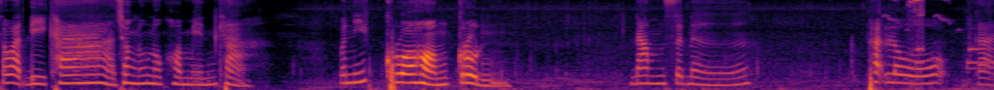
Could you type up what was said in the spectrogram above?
สวัสดีค่ะ ช่องน้องนกคอมเมนต์ค่ะ วันนี้ครัวหอมกลุ่นนำเสนอพะโล้ไก่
